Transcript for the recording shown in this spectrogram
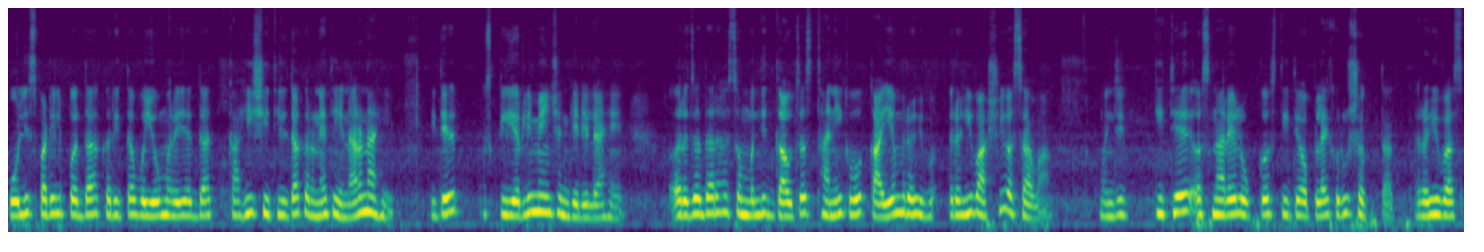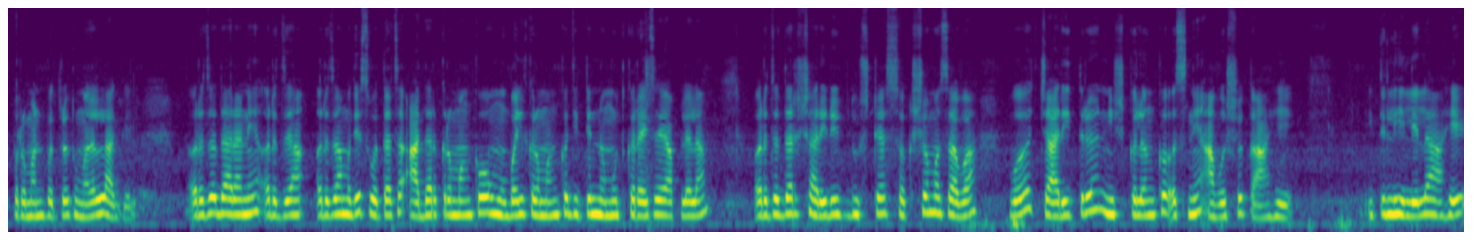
पोलीस पाटील पदाकरिता वयोमर्यादात काही शिथिलता करण्यात येणार नाही. इथे क्लिअरली मेन्शन केलेलं आहे. अर्जदार हा संबंधित गावचा स्थानिक व कायम रहि रहिवाशी असावा. म्हणजे तिथे असणारे लोकच तिथे अप्लाय करू शकतात. रहिवास प्रमाणपत्र तुम्हाला लागेल. अर्जदाराने अर्जा अर्जामध्ये स्वतःचा आधार क्रमांक व मोबाईल क्रमांक तिथे नमूद करायचा आहे आपल्याला. अर्जदार शारीरिकदृष्ट्या सक्षम असावा व चारित्र्य निष्कलंक असणे आवश्यक आहे. इथे लिहिलेलं आहे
